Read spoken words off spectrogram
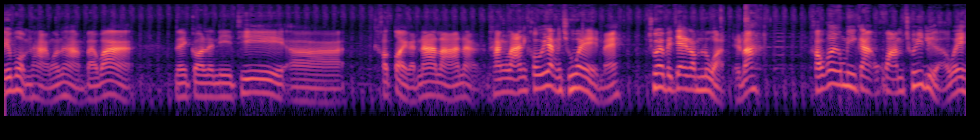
ที่ผมถามคำถามไปว่า ในกรณีที่อ่าเขาต่อยกันหน้าร้านอะ ทางร้านเขาก็ยังช่วยเห็นไหมช่วยไปแจ้งตำรวจเห็นปะเขาก็มีการความช่วยเหลือเว้ย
